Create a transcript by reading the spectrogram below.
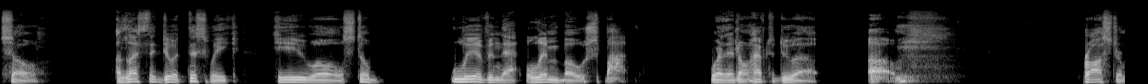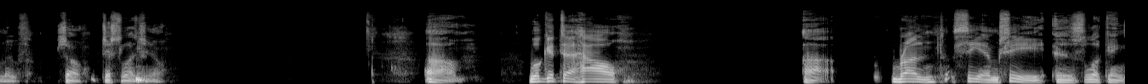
So unless they do it this week, he will still live in that limbo spot where they don't have to do a um, roster move. So just to let you know. Um, we'll get to how uh, run CMC is looking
